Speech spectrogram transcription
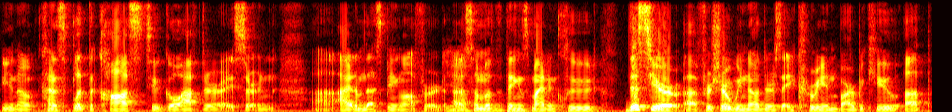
you know kind of split the cost to go after a certain uh, item that's being offered. Yeah. Uh, some of the things might include this year uh, for sure. We know there's a Korean barbecue up.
